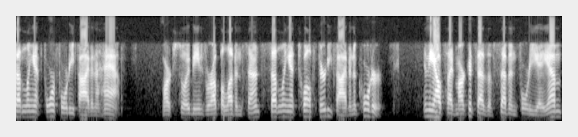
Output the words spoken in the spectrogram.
settling at 445 and a half. March soybeans were up 11 cents, settling at 1235 and a quarter. In the outside markets as of 7:40 a.m.,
